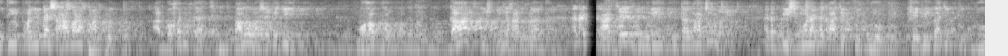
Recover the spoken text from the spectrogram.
উজুর পানিটা সাহাবারা পান করতো, আর বখারিতে আছে। ভালোবাসা, এটা কি? মহাব্বত। গাছ উস্তুতে হান্নান একটা গাছের মুড়ি গোটা গাছও নয়, একটা পিস একটা গাছের টুকরো, খেজুর গাছের টুকরো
